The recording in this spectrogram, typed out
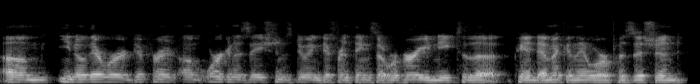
Um, you know, there were different um, organizations doing different things that were very unique to the pandemic, and they were positioned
